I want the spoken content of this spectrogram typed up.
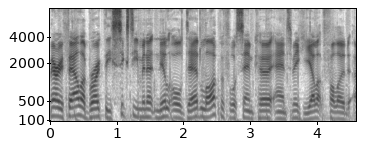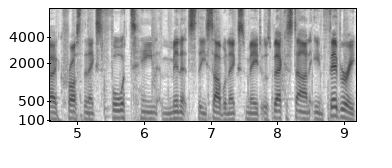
Mary Fowler broke the 60 minute nil all deadlock before Sam Kerr and Tameka Yallop followed across the next 14 minutes. The Saba will next meet Uzbekistan in February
